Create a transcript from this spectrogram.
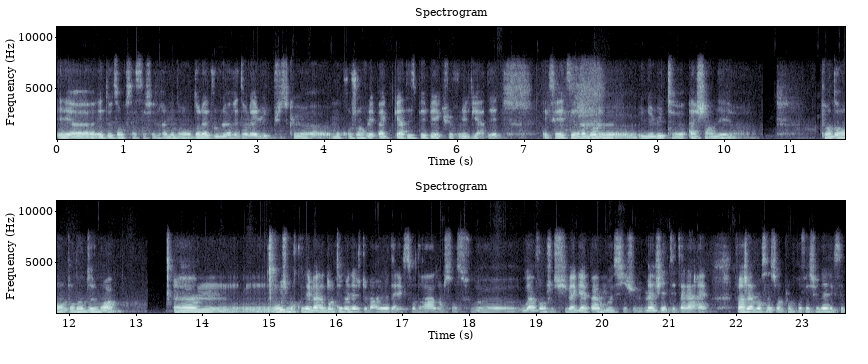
Et, d'autant que ça s'est fait vraiment dans, la douleur et dans la lutte, puisque mon conjoint ne voulait pas garder ce bébé, que je voulais le garder. Et que ça a été vraiment une lutte acharnée pendant, pendant deux mois. Euh, oui, je me reconnais bah, dans le témoignage de Marion et d'Alexandra, dans le sens où, euh, avant que je suive Agapa, moi aussi, ma vie était à l'arrêt. Enfin, j'avançais sur le plan professionnel, etc.,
